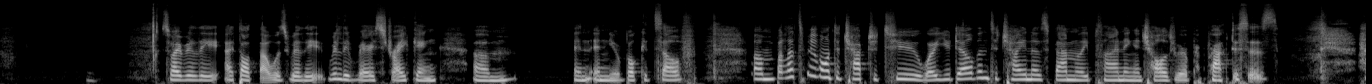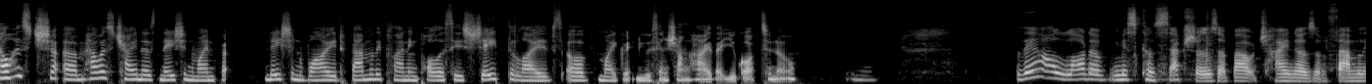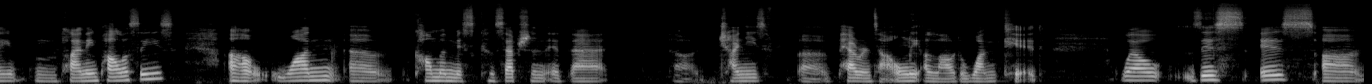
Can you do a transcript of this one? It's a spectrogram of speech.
So i really i thought that was really really very striking um, in, in your book itself. Um, but let's move on to chapter two, where you delve into China's family planning and child rear practices. How has um, how has China's nationwide nationwide family planning policies shaped the lives of migrant youth in Shanghai that you got to know? Mm-hmm. There are a lot of misconceptions about China's family um, planning policies. Uh, one uh, common misconception is that uh, Chinese uh, parents are only allowed one kid. Well, this is uh,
